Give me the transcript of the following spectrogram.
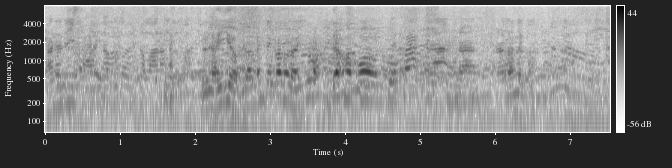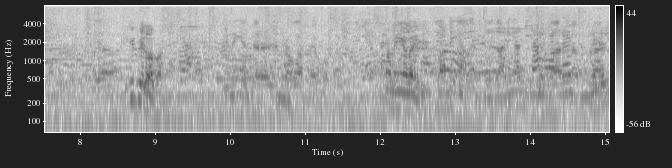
panen ini panen tapi kok bisa larang itu pak Lah iya, berarti tekan ora itu tidak ngapa untuk pak ya Iki piro, Pak? ini Paling elek iki. paling ya kan di Januari Februari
